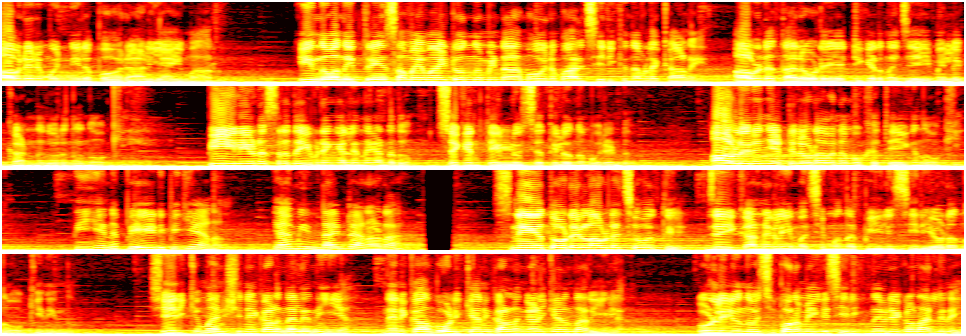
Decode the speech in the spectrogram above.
അവനൊരു മുന്നിലെ പോരാളിയായി മാറും. ഇന്ന് വന്ന് ഇത്രയും സമയമായിട്ടൊന്നും ആ മൗനം പാലിച്ചിരിക്കുന്നവളെ കാണെ. അവളുടെ തലോടെ ഏറ്റിക്കിടന്ന ജയ്മയിലെ കണ്ണു തുറന്ന് നോക്കി. പീലിയുടെ ശ്രദ്ധ ഇവിടെങ്ങളിൽ നിന്ന് കണ്ടതും ചെക്കൻ തെള്ളുച്ചത്തിലൊന്ന് മുരണ്ടു അവളൊരു ഞെട്ടലോടെ അവന്റെ മുഖത്തേക്ക് നോക്കി. നീ എന്നെ പേടിപ്പിക്കുകയാണ്. ഞാൻ മിണ്ടായിട്ടാണോടാ? സ്നേഹത്തോടെയുള്ള അവളുടെ ചോദ്യത്തിൽ ജയ് കണ്ണുകൾ ഇമച്ചിമുന്ന പീലി ചിരിയോടെ നോക്കി നിന്നു. ശരിക്കും മനുഷ്യനേക്കാളും നല്ല നീയാ. നിനക്കാവുമ്പോൾ ഒളിക്കാനും കള്ളം കാണിക്കാനൊന്നും അറിയില്ല. ഉള്ളിലൊന്ന് വെച്ച് പുറമേക്ക് ചിരിക്കുന്നവരേക്കാൾ നല്ലതേ.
